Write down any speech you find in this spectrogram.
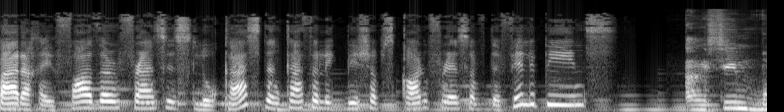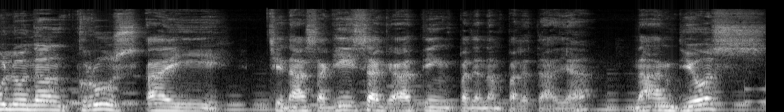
Para kay Father Francis Lucas ng Catholic Bishops Conference of the Philippines, Ang simbolo ng krus ay sinasagisag ating pananampalataya na ang Diyos,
